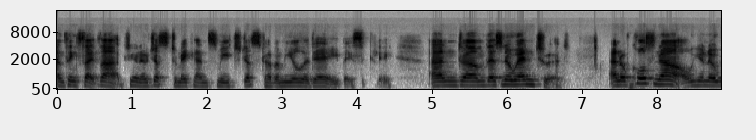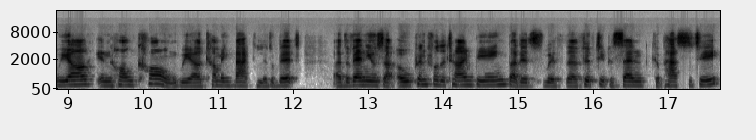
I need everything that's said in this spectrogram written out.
and things like that, you know, just to make ends meet, just to have a meal a day, basically. And um, there's no end to it. And of course, now, you know, we are in Hong Kong, we are coming back a little bit. Uh, the venues are open for the time being, but it's with 50% capacity.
